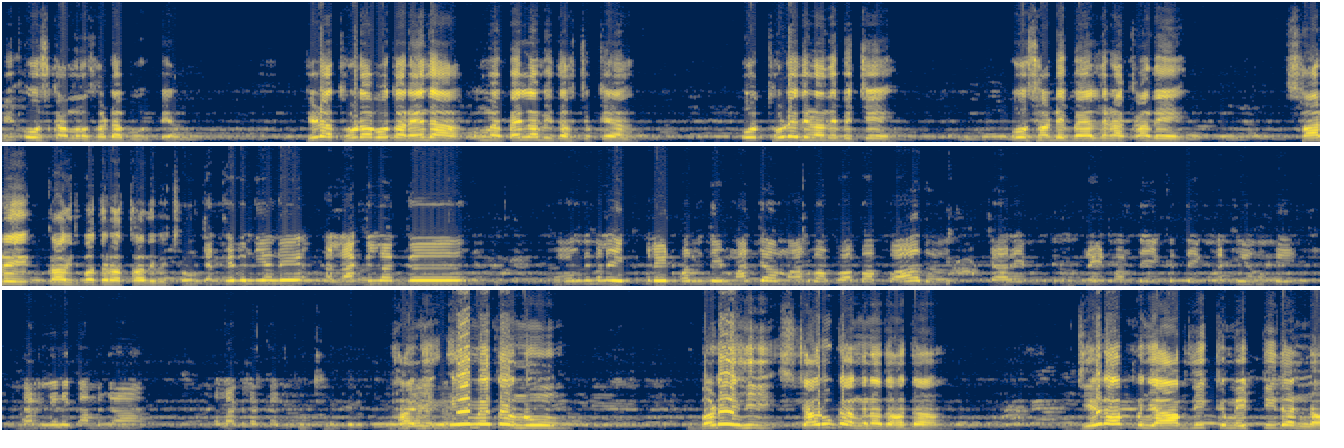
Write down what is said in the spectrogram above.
ਵੀ ਉਸ ਕੰਮ ਨੂੰ ਸਾਡਾ ਪੂਰ ਪਿਆ। ਜਿਹੜਾ ਥੋੜਾ ਬਹੁਤਾ ਰਹਿੰਦਾ, ਉਹ ਮੈਂ ਪਹਿਲਾਂ ਵੀ ਦੱਸ ਚੁੱਕਿਆ, ਉਹ ਥੋੜੇ ਦਿਨਾਂ ਦੇ ਵਿੱਚ ਉਹ ਸਾਡੇ ਬੈਲ ਦੜਾਕਾਂ ਦੇ ਸਾਰੇ ਕਾਗਜ਼ ਪੱਤਰ ਹੱਥਾਂ ਦੇ ਵਿੱਚ ਹੋਣ। ਜਥੇਬੰਦੀਆਂ ਦੇ ਅਲੱਗ-ਅਲੱਗ ਹੋਣ ਦੇ ਮਤਲਬ ਇੱਕ ਪਲੇਟਫਾਰਮ ਤੇ ਮਾਝਾ, ਮਾਲਵਾ ਦੁਆਬਾ ਪਾਦ ਚਾਰੇ ਪਲੇਟਫਾਰਮ ਤੇ ਇੱਕ ਤੇ ਇਕੱਠੀਆਂ ਹੋ ਕੇ ਕਰਨੀਆਂ ਨੇ ਕੰਮ ਜਾਂ ਅਲੱਗ-ਅਲੱਗ ਕਰਨੀਆਂ ਹਾਂਜੀ, ਇਹ ਮੈਂ ਤੁਹਾਨੂੰ ਬੜੇ ਹੀ ਸੁਚਾਰੂ ਢੰਗ ਨਾਲ ਦੱਸਦਾ। ਜਿਹੜਾ ਪੰਜਾਬ ਦੀ ਕਮੇਟੀ ਦਾ ਨਾਂ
